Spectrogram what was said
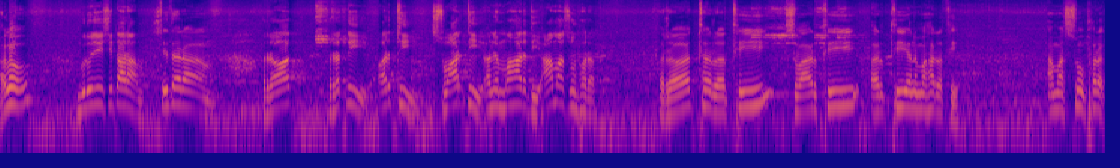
હલો ગુરુજી સીતારામ. સીતારામ. રથ રતિ અર્થી સ્વાર્થી અને મહારથી આમાં શું ફરક? રથ રથી સ્વાર્થી અર્થી અને મહારથી. આમાં શું ફરક?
